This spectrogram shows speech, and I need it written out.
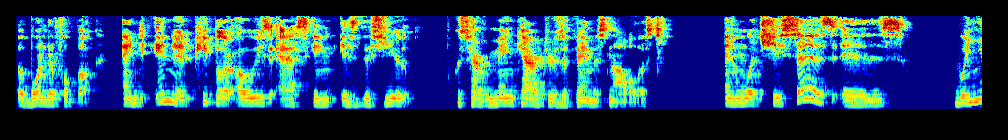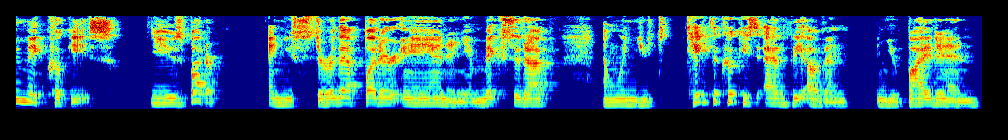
a wonderful book. And in it, people are always asking, is this you? Because her main character is a famous novelist. And what she says is, when you make cookies, you use butter and you stir that butter in and you mix it up. And when you take the cookies out of the oven and you bite in,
